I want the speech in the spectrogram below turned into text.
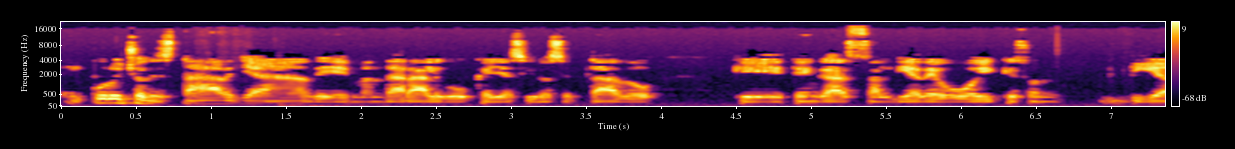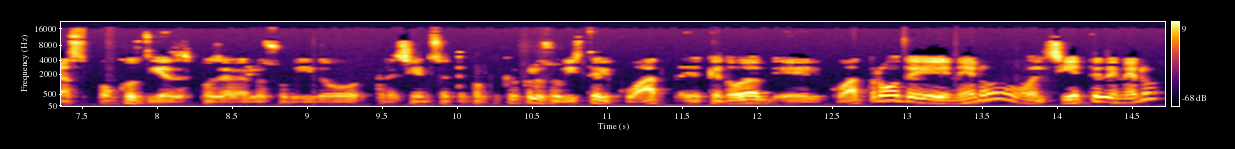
el puro hecho de estar ya, de mandar algo que haya sido aceptado, que tengas al día de hoy, que son días, pocos días después de haberlo subido, 307, porque creo que lo subiste el 4, eh, quedó el 4 de enero o el 7 de enero.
